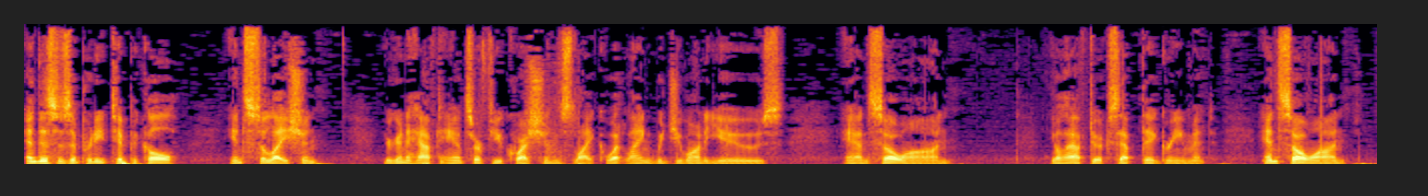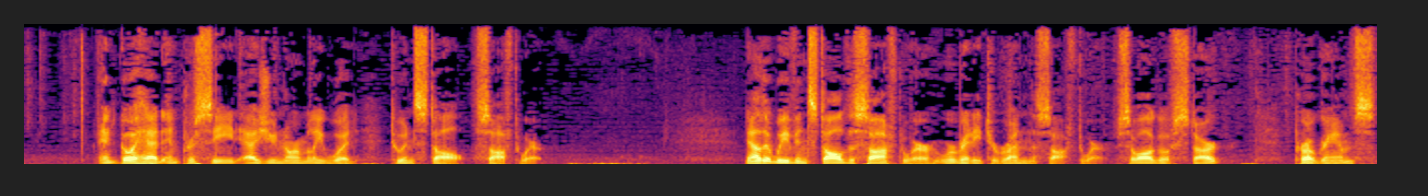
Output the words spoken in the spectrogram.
And this is a pretty typical installation. You're going to have to answer a few questions like what language you want to use and so on you'll have to accept the agreement, and so on. And go ahead and proceed as you normally would to install software. Now that we've installed the software, we're ready to run the software. So I'll go Start, Programs.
